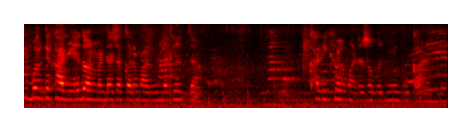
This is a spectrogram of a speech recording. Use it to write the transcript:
ती बोलते खाली आहे दोन मिनिटं चक्कर मारून लगेच जा. खाली खेळ माझ्यासोबत मी बुका आणले.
